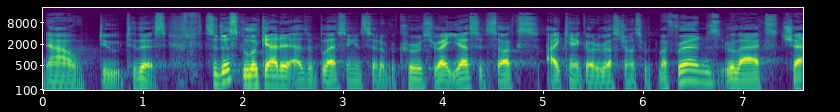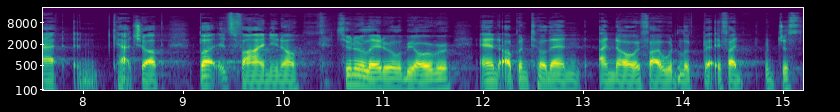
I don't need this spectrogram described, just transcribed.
now due to this. So just look at it as a blessing instead of a curse, right? Yes, it sucks. I can't go to restaurants with my friends, relax, chat, and catch up, but it's fine, you know. Sooner or later it'll be over. And up until then, I know if I would look back, if I would just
